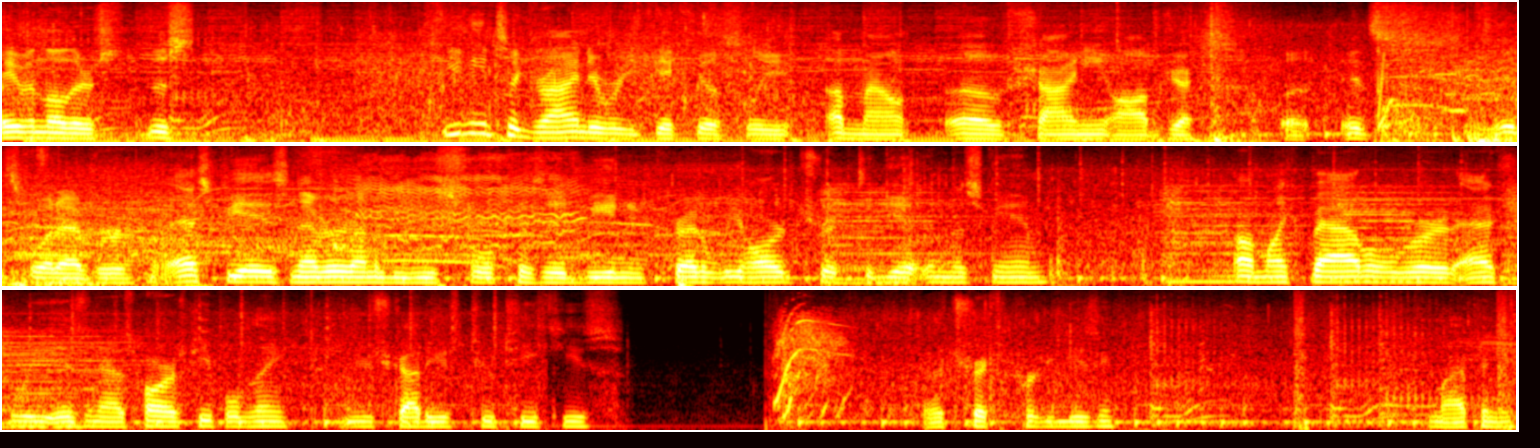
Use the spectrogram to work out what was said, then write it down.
Even though there's this... You need to grind a ridiculously amount of shiny objects, but it's it's whatever. SBA is never going to be useful because it'd be an incredibly hard trick to get in this game. unlike Battle, where it actually isn't as hard as people think, you just gotta use two tikis. The trick's pretty easy, in my opinion.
